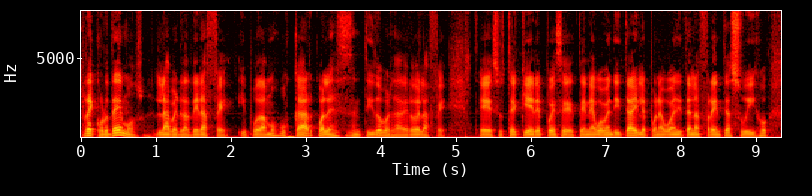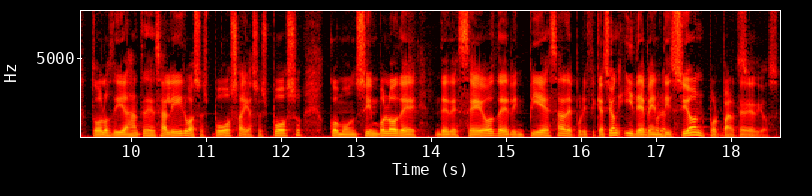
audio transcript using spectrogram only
recordemos la verdadera fe y podamos buscar cuál es ese sentido verdadero de la fe. Eh, si usted quiere, pues eh, tiene agua bendita y le pone agua bendita en la frente a su hijo todos los días antes de salir o a su esposa y a su esposo como un símbolo de, de deseo, de limpieza, de purificación y de bendición por parte de Dios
